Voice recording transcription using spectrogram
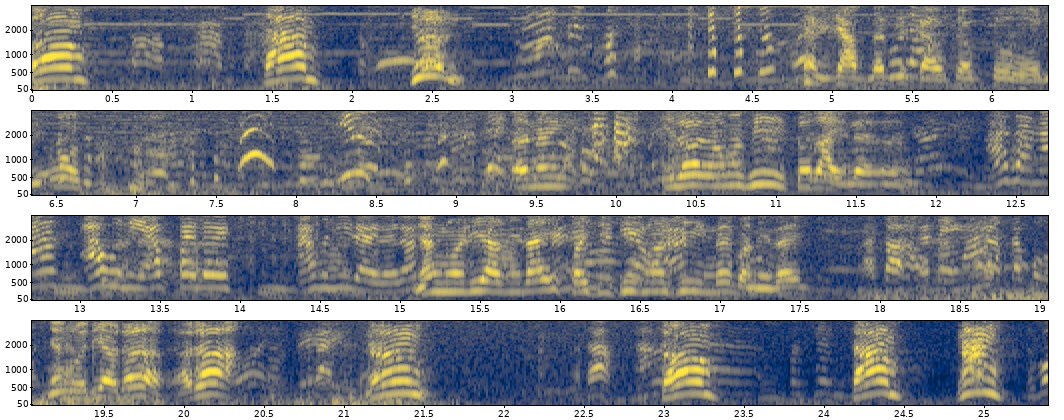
สองสามยืน ยังจับกันคือเก่าจอมโตนี่โอ้ยอันนั้นอีร้อยเอามาพี่ตัวใดแหละเออ เอาซะนะ เอาคนนี้เอาไปเลย อืม เอาคนนี้ได้เลยนะยังหน่วยเดียวนี่ได้ไปชิชิงน้องชิงได้บ่นี่ได้ อะต่อกันเองกันตะบดยังหน่วยเดียวเด้อเอาเด้อหนึ่งสองสามนั่งตะโบ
